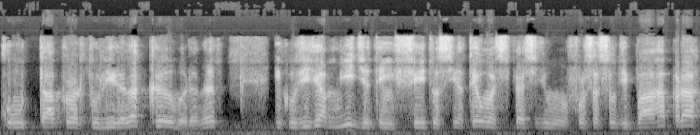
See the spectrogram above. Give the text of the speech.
como está para o Arthur Lira na Câmara, né? Inclusive a mídia tem feito assim até uma espécie de uma forçação de barra para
